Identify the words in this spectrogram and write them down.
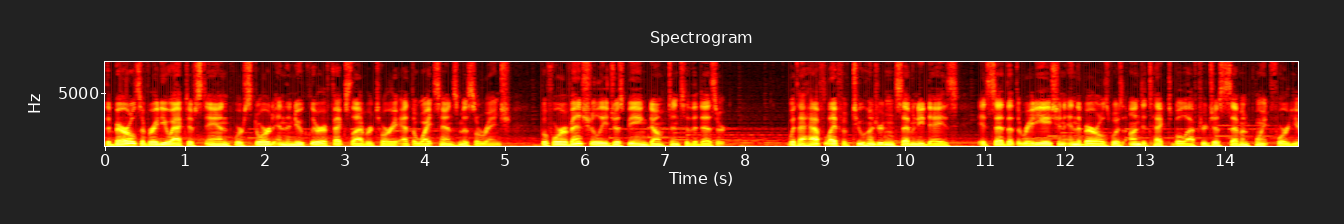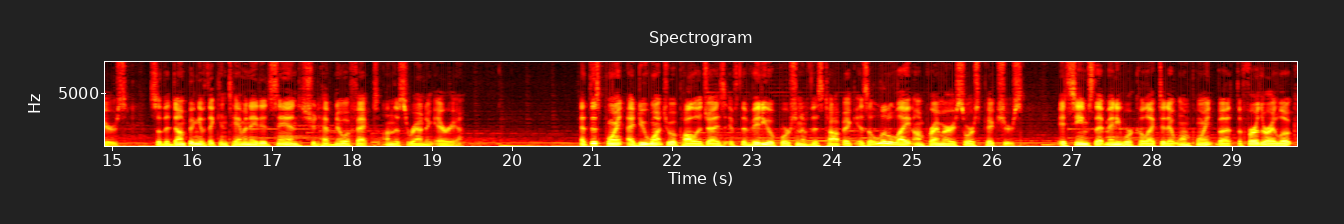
The barrels of radioactive sand were stored in the Nuclear Effects Laboratory at the White Sands Missile Range, before eventually just being dumped into the desert. With a half life of 270 days, it said that the radiation in the barrels was undetectable after just 7.4 years, so the dumping of the contaminated sand should have no effect on the surrounding area. At this point, I do want to apologize if the video portion of this topic is a little light on primary source pictures. It seems that many were collected at one point, but the further I look,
